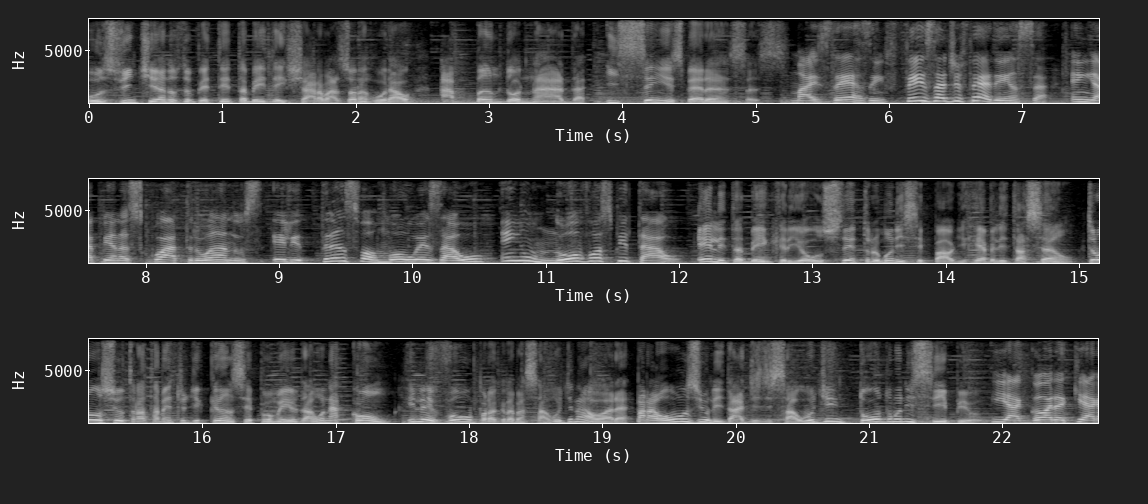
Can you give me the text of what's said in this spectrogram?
os 20 anos do PT também deixaram a zona rural abandonada e sem esperanças. Mas Erzen fez a diferença. Em apenas quatro anos, ele transformou o Exaú em um novo hospital. Ele também criou o Centro Municipal de Reabilitação, trouxe o tratamento de câncer por meio da Unacom e levou o programa Saúde na Hora para 11 unidades de saúde em todo o município. E agora que a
